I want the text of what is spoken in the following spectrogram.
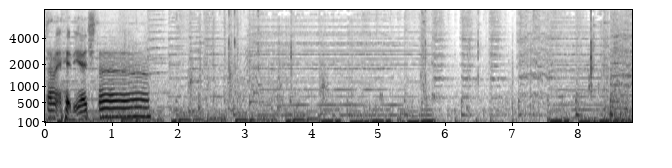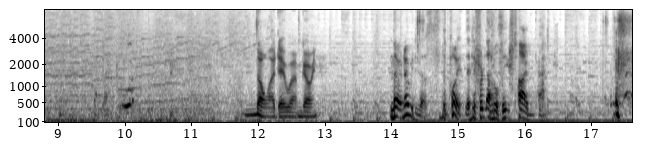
Damn it, hit the edge there. No idea where I'm going. No, nobody does. That's the point. They're different levels each time, Pat. Just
